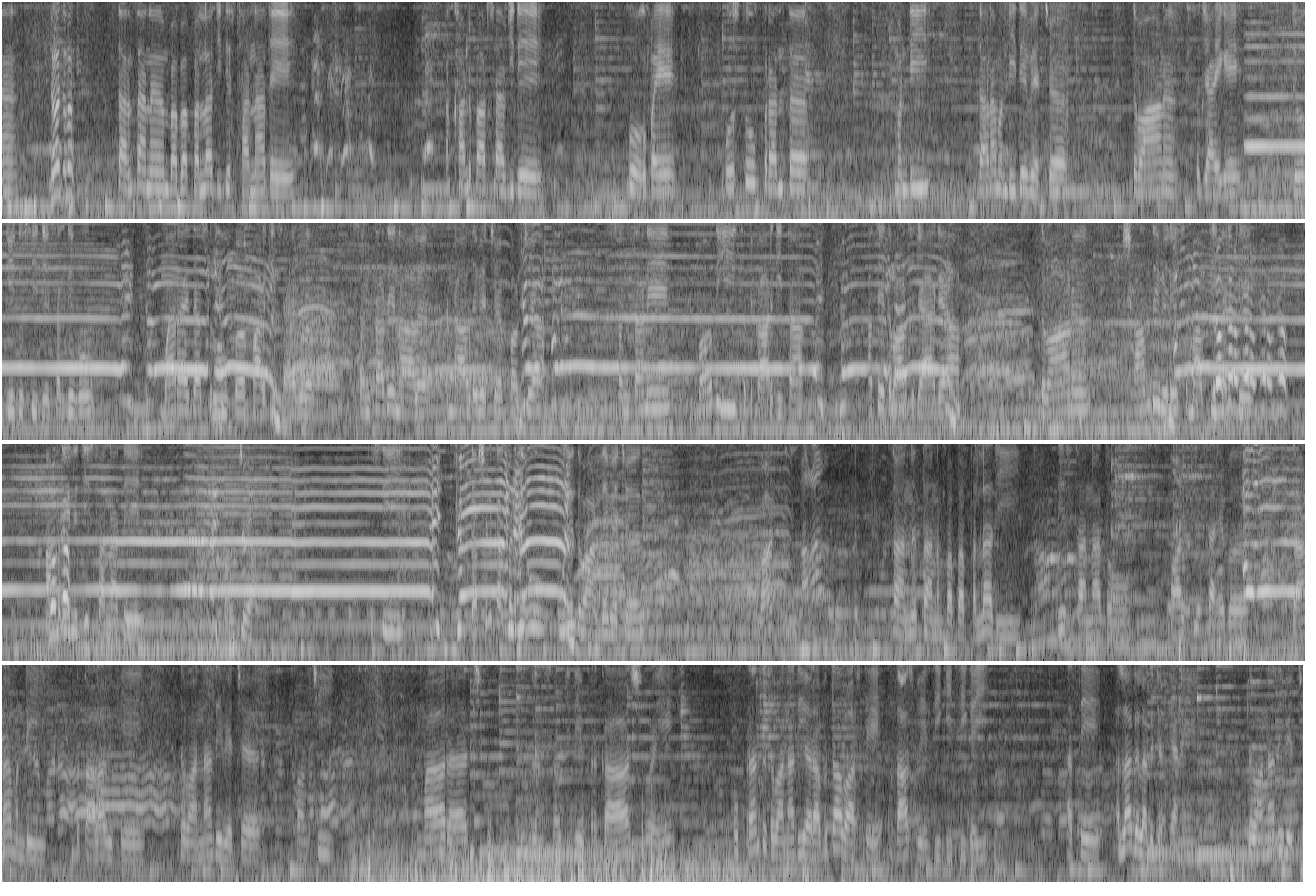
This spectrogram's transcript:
ਚਲੋ ਚਲੋ। ਧੰਨ ਧੰਨ ਬਾਬਾ ਪੱਲਾ ਜੀ ਦੇ ਸਥਾਨਾਂ ਤੇ ਅਖੰਡ ਪਾਠ ਸਾਹਿਬ ਜੀ ਦੇ ਭੋਗ ਪਏ। ਉਸ ਤੋਂ ਉਪਰੰਤ ਮੰਡੀ ਦਾਣਾ ਮੰਡੀ ਦੇ ਵਿੱਚ ਦੀਵਾਨ ਸਜਾਏ ਗਏ ਜੋ ਕਿ ਤੁਸੀਂ ਦੇਖ ਸਕਦੇ ਹੋ। ਮਹਾਰਾਜ ਦਾ ਸਰੂਪ ਪਾਲਕੀ ਸਾਹਿਬ ਸੰਗਤਾਂ ਦੇ ਨਾਲ ਪੰਡਾਲ ਦੇ ਵਿੱਚ ਪਹੁੰਚਿਆ। ਸੰਗਤਾਂ ਨੇ ਬਹੁਤ ਹੀ ਸਤਿਕਾਰ ਕੀਤਾ ਅਤੇ ਦੀਵਾਨ ਸਜਾਇਆ ਗਿਆ। ਦੀਵਾਨ ਸ਼ਾਮ ਦੇ ਵੇਲੇ ਸਮਾਪਤੀ ਕਰਕੇ ਆਪਣੇ ਨਿੱਜੀ ਸਥਾਨਾਂ ਤੇ ਪਹੁੰਚਿਆ। ਤੁਸੀਂ ਦਰਸ਼ਨ ਕਰ ਸਕਦੇ ਹੋ ਪੂਰੇ ਦੀਵਾਨ ਦੇ ਵਿੱਚ। ਵਾਹਿਗੁਰੂ ਧੰਨ ਧੰਨ ਬਾਬਾ ਪੱਲਾ ਜੀ ਦੇ ਸਥਾਨਾਂ ਤੋਂ ਪਾਲਕੀ ਸਾਹਿਬ, ਦਾਣਾ ਮੰਡੀ, ਬਤਾਲਾ ਵਿਖੇ ਦੀਵਾਨਾਂ ਦੇ ਵਿੱਚ ਪਹੁੰਚੀ। ਮਹਾਰਾਜ ਗੁਰੂ ਗ੍ਰੰਥ ਸਾਹਿਬ ਜੀ ਦੇ ਪ੍ਰਕਾਸ਼ ਹੋਏ, ਉਪਰੰਤ ਦੀਵਾਨਾਂ ਦੀ ਆਰੰਭਤਾ ਵਾਸਤੇ ਅਰਦਾਸ ਬੇਨਤੀ ਕੀਤੀ ਗਈ ਅਤੇ ਅਲੱਗ-ਅਲੱਗ ਜਥਿਆਂ ਨੇ ਦੀਵਾਨਾਂ ਦੇ ਵਿੱਚ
